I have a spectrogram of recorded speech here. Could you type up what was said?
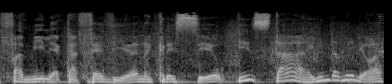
Família Café Viana cresceu e está ainda melhor.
